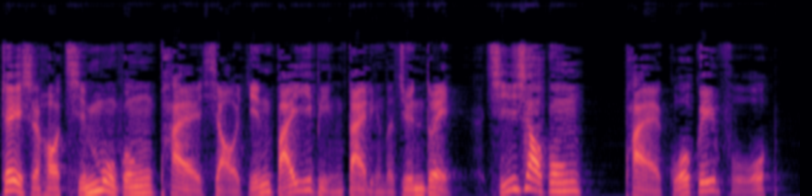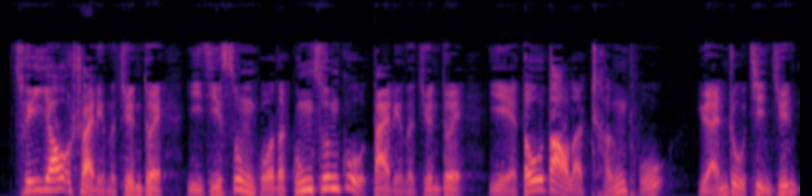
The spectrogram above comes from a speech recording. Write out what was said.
这时候，秦穆公派小尹白乙丙带领的军队，齐孝公派国归府崔夭率领的军队，以及宋国的公孙固带领的军队，也都到了城濮援助晋军。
